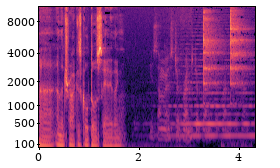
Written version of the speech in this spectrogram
uh, and the track is called "Don't Say Anything." Different, different, different, different.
